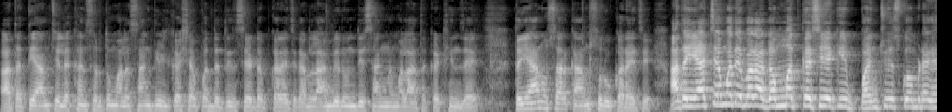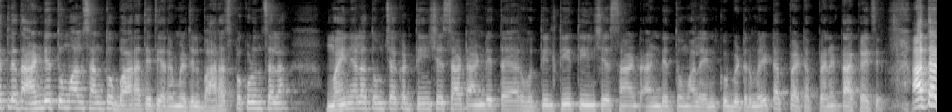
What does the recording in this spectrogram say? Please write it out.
आता ते आमचे लखन सर तुम्हाला सांगतील कशा पद्धतीने सेटअप करायचं कारण लांबी रुंदी सांगणं मला आता कठीण जाईल. तर यानुसार काम सुरू करायचे आता याच्यामध्ये बघा गंमत कशी आहे की पंचवीस कोंबड्या घेतल्या तर अंडे तुम्हाला सांगतो बारा ते तेरा मिळतील. बाराच पकडून चला. महिन्याला तुमच्याकडे तीनशे साठ अंडे तयार होतील. ती तीनशे साठ अंडे तुम्हाला इन्क्युबेटरमध्ये टप्प्याटप्प्याने टाकायचे. आता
